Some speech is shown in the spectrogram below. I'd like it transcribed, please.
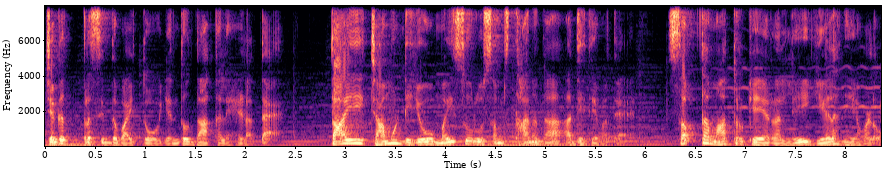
ಜಗತ್ಪ್ರಸಿದ್ಧವಾಯಿತು ಎಂದು ದಾಖಲೆ ಹೇಳುತ್ತೆ. ತಾಯಿ ಚಾಮುಂಡಿಯು ಮೈಸೂರು ಸಂಸ್ಥಾನದ ಅಧಿದೇವತೆ. ಸಪ್ತ ಮಾತೃಕೆಯರಲ್ಲಿ ಏಳನೆಯವಳು.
